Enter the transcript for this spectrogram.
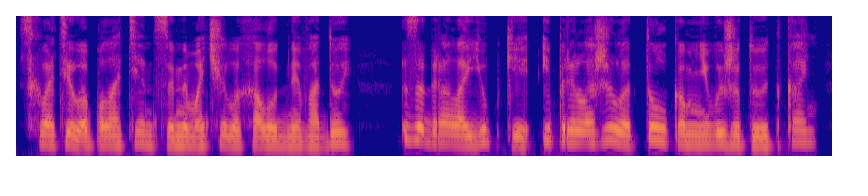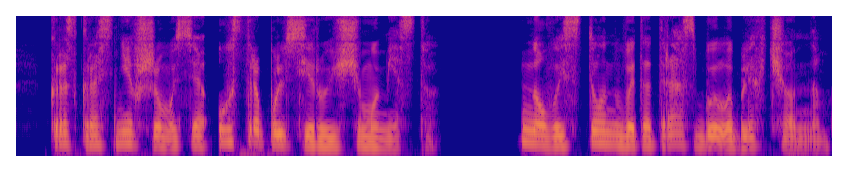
Схватила полотенце, намочила холодной водой, задрала юбки и приложила толком невыжатую ткань к раскрасневшемуся, остро пульсирующему месту. Новый стон в этот раз был облегченным.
